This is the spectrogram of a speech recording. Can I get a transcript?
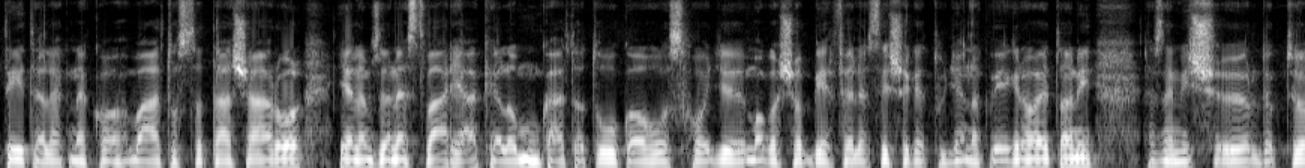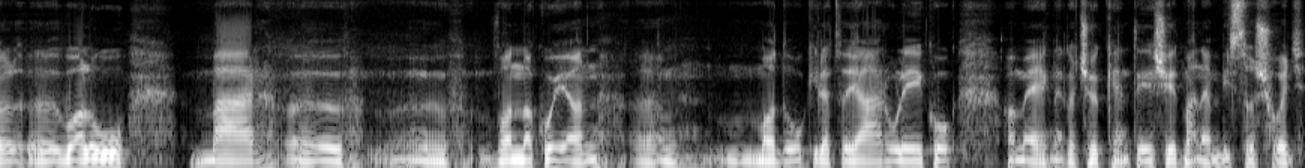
tételeknek a változtatásáról. Jellemzően ezt várják el a munkáltatók ahhoz, hogy magasabb bérfejlesztéseket tudjanak végrehajtani. Ez nem is ördögtől való, bár vannak olyan adók, illetve járulékok, amelyeknek a csökkentését már nem biztos, hogy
